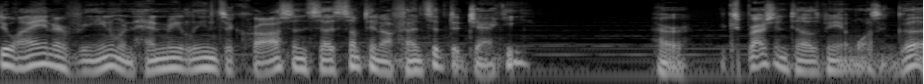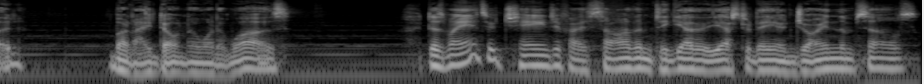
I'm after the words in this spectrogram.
Do I intervene when Henry leans across and says something offensive to Jackie? Her expression tells me it wasn't good, but I don't know what it was. Does my answer change if I saw them together yesterday enjoying themselves?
